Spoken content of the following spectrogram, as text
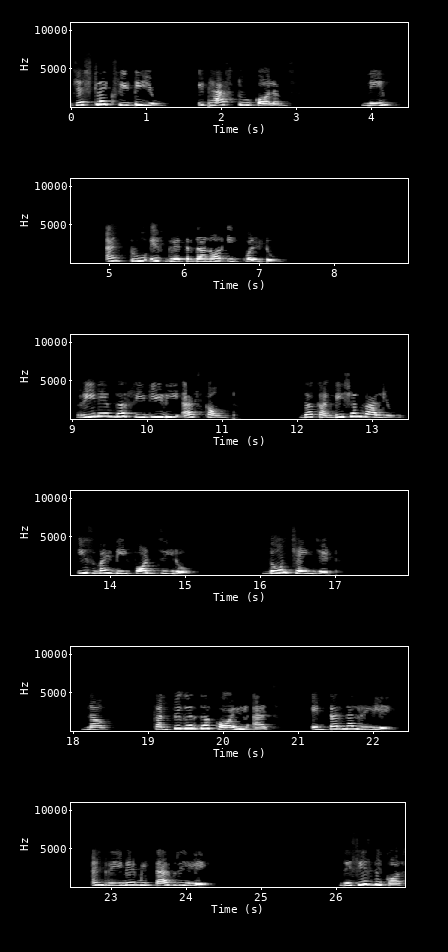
Just like CTU, it has two columns, name and true if greater than or equal to. Rename the CTD as count. The condition value is by default 0. Don't change it. Now, configure the coil as internal relay and rename it as relay. This is because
